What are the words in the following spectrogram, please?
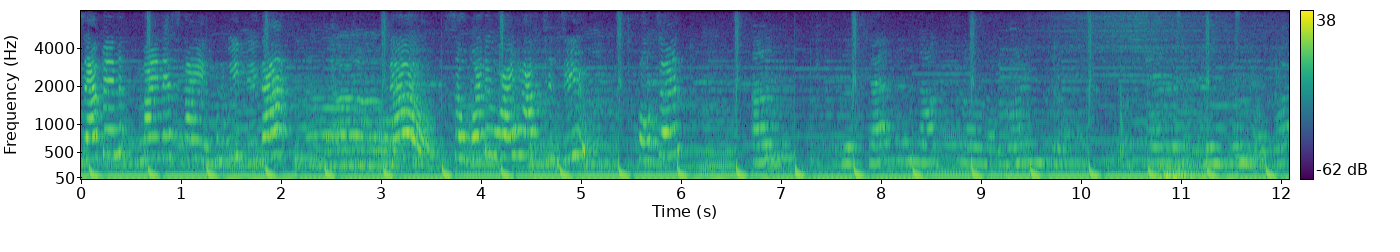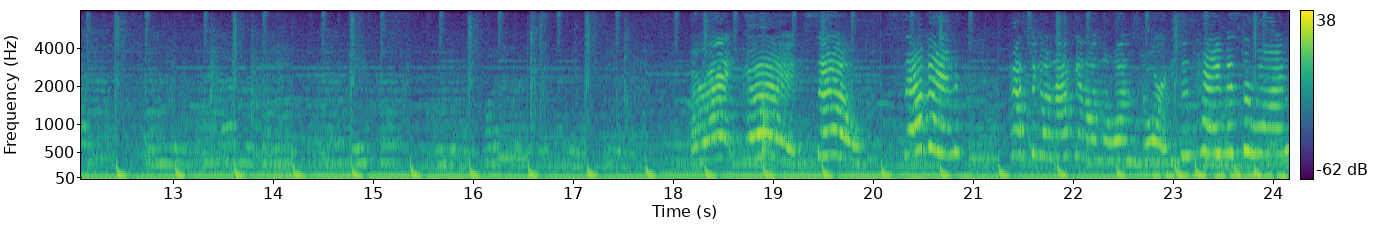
7 minus 9. Can we do that? No. No. So what do I have to do? Colton? Um, the 7 knocks on the 1 Alright, good. So, 7 has to go knocking on the 1's door. He says, hey, Mr. 1,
